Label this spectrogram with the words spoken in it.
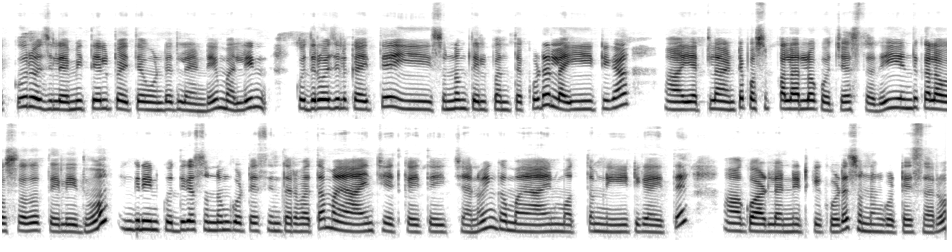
ఎక్కువ రోజులేమి తెలుపు అయితే ఉండదులేండి. మళ్ళీ కొద్ది రోజులకైతే ఈ సున్నం తెలుపు అంతా కూడా లైట్గా ఎట్లా అంటే పసుపు కలర్లోకి వచ్చేస్తుంది. ఎందుకు అలా వస్తుందో తెలీదు. ఇంక నేను కొద్దిగా సున్నం కొట్టేసిన తర్వాత మా ఆయన చేతికి అయితే ఇచ్చాను. ఇంకా మా ఆయన మొత్తం నీట్గా అయితే ఆ గోడలన్నిటికీ కూడా సున్నం కొట్టేశారు.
